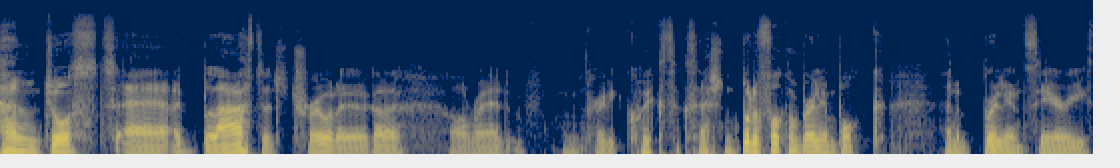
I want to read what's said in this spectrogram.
and just uh, I blasted through it. I got it all read in fairly quick succession, but a fucking brilliant book and a brilliant series.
